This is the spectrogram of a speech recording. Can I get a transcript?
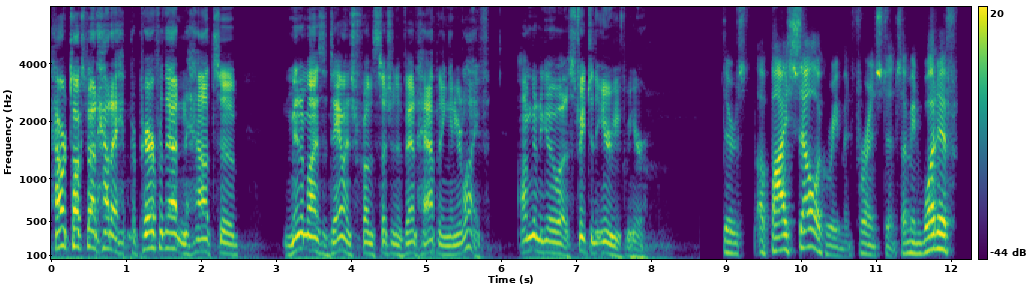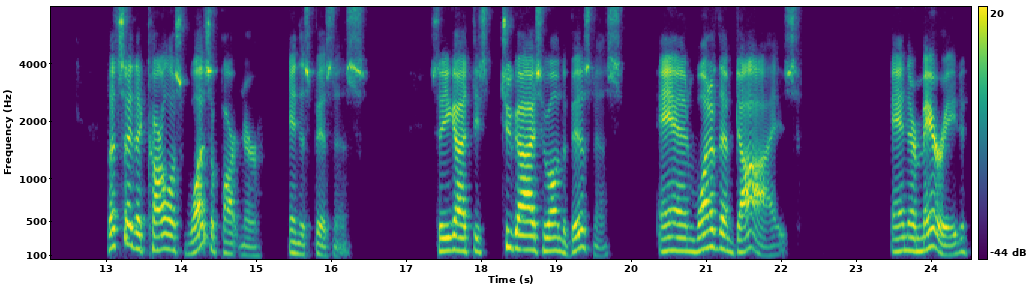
Howard talks about how to prepare for that and how to minimize the damage from such an event happening in your life. I'm going to go uh, straight to the interview from here. There's a buy sell agreement, for instance. I mean, what if, let's say that Carlos was a partner in this business. So you got these two guys who own the business and one of them dies and they're married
